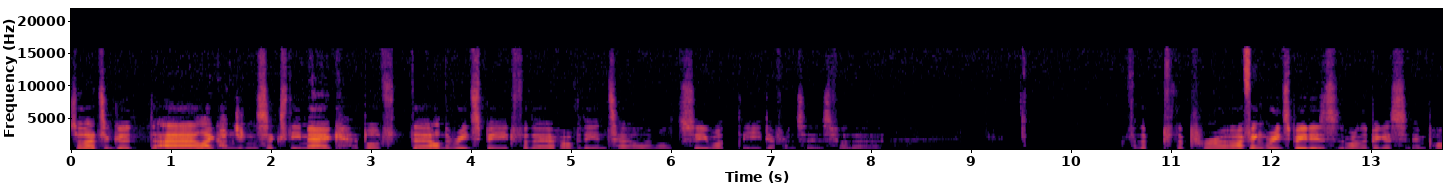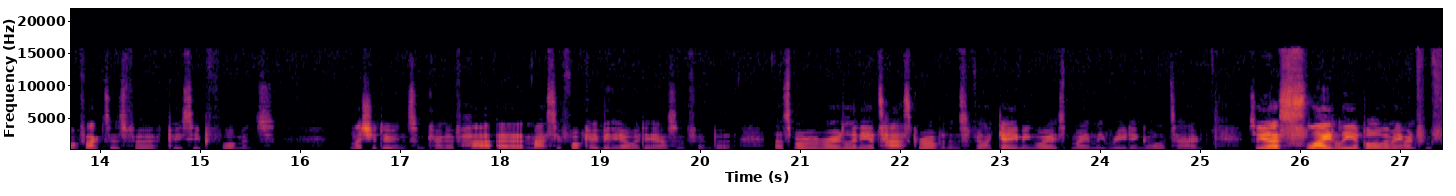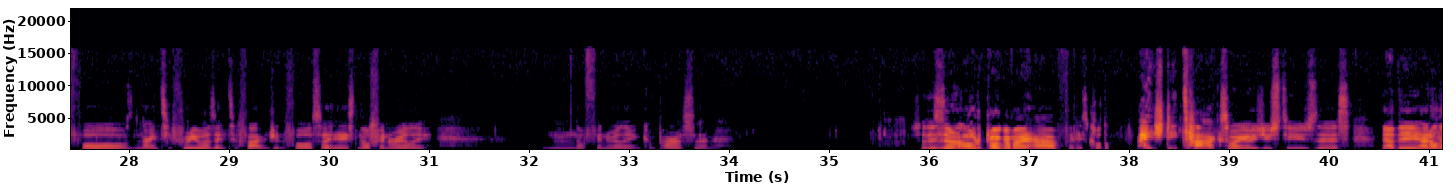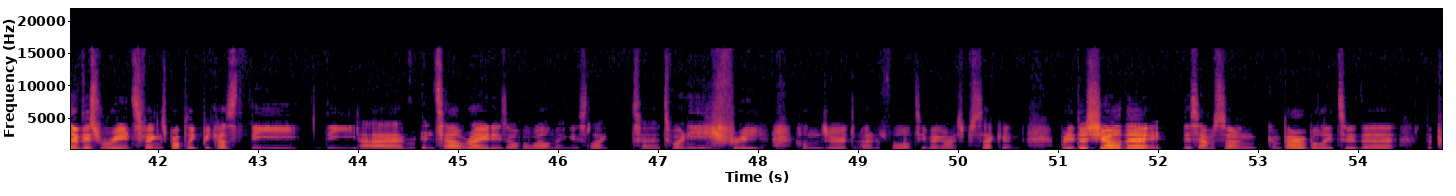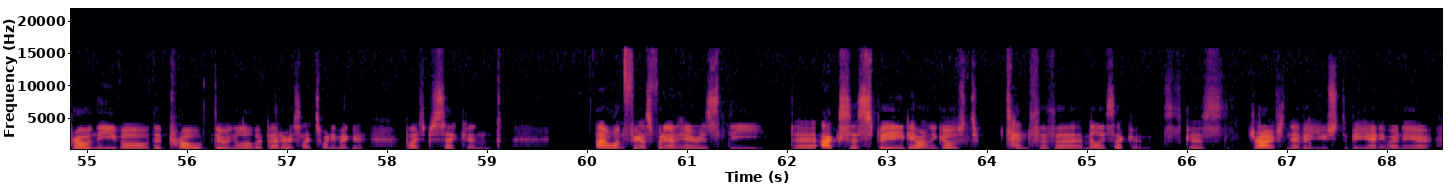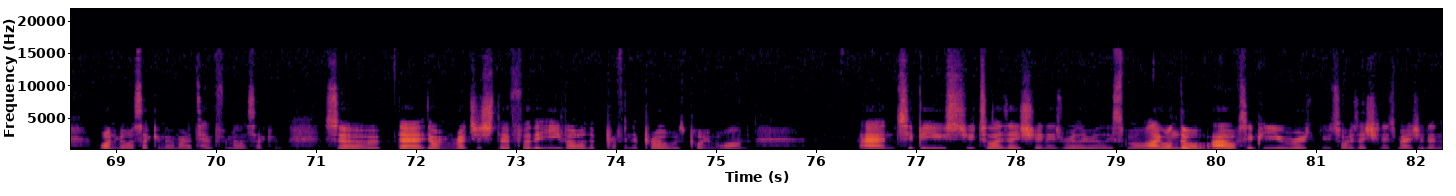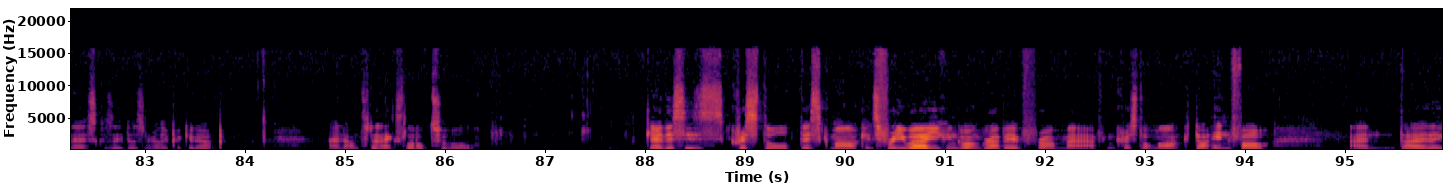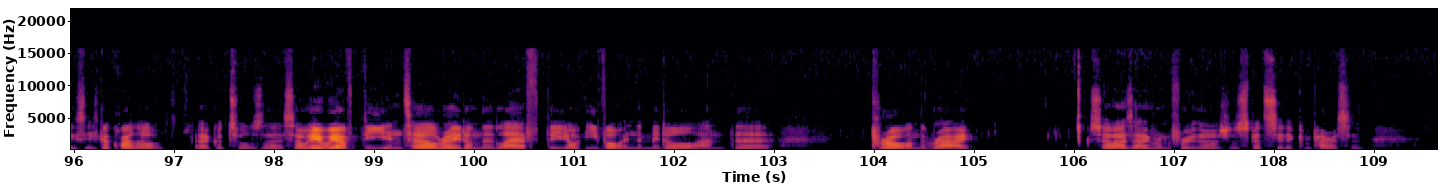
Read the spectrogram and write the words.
So that's a good uh, like 160 meg above the on the read speed for the over the Intel, and we'll see what the difference is for the for the for the Pro. I think read speed is one of the biggest important factors for PC performance, unless you're doing some kind of uh, massive 4K video editing or something. But that's more of a very linear task rather than something like gaming where it's mainly reading all the time. So yeah, that's slightly above. I mean, it went from 493 was it to 504. So it's nothing really. Nothing really in comparison. So this is an older program I have. It's called HDTach. So I always used to use this. Now the I don't know if this reads things properly because the the uh, Intel RAID is overwhelming. It's like uh, 2340 megabytes per second. But it does show the the Samsung comparably to the the Pro and the Evo. The Pro doing a little bit better. It's like 20 megabytes per second. And one thing that's funny on here is the the access speed. It only goes to tenth of a millisecond because drives never used to be anywhere near one millisecond, no matter tenth of a millisecond. So they don't even register for the Evo. The I think the Pro was 0.1 and CPU utilization is really really small. I wonder how CPU utilization is measured in this because it doesn't really pick it up. And on to the next little tool. Okay, this is Crystal Disk Mark. It's freeware. You can go and grab it from uh, from crystalmark.info, and uh, he's got quite a little uh, good tools there. So here we have the Intel RAID on the left, the Evo in the middle, and the Pro on the right. So as I run through those, you'll just be able to see the comparison.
